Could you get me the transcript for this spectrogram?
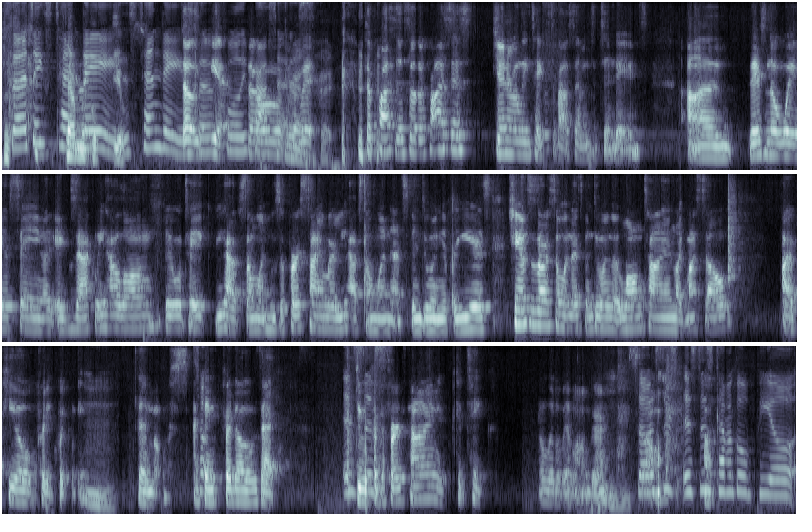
So it takes ten Chemical days. peel. Ten days Oh, to yeah, fully so- process. Right. Right. the process. So the process generally takes about seven to ten days. Um, there's no way of saying like exactly how long it will take. You have someone who's a first timer. You have someone that's been doing it for years. Chances are, someone that's been doing it a long time, like myself, I peel pretty quickly Mm. than most. I think for those that do it for the first time, it could take a little bit longer. Mm-hmm. so is this is this uh, chemical peel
